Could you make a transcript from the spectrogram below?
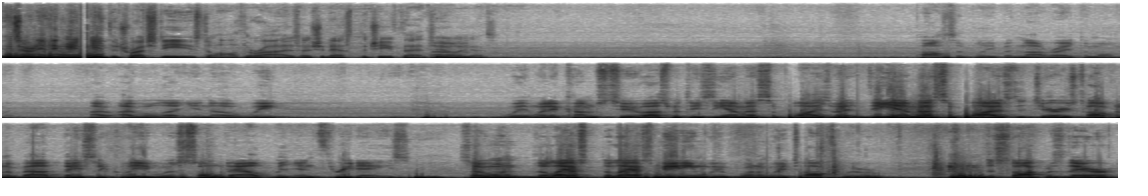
Is there anything you need the trustees to authorize? I should ask the chief that too, I Um, guess. Possibly, but not right at the moment. I, I will let you know. We, when, when it comes to us with these EMS supplies, but the EMS supplies that Jerry's talking about basically was sold out within three days. So when the last, the last meeting, we, when we talked, we were, the stock was there,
